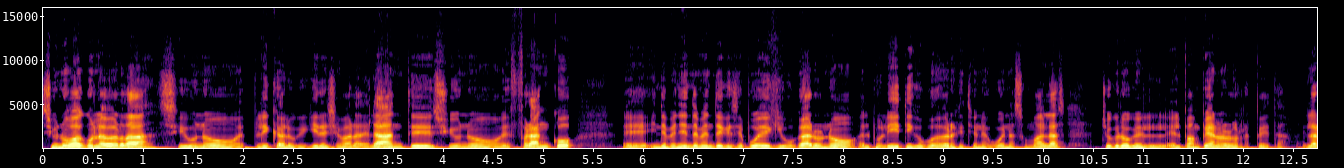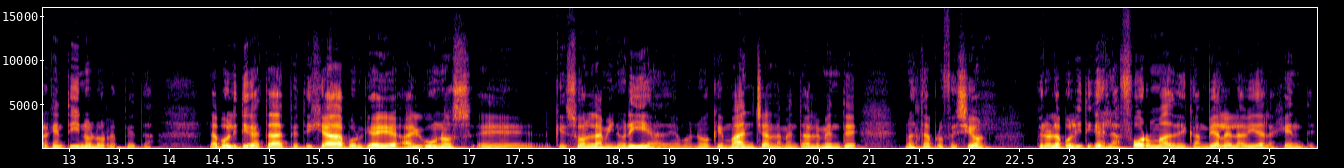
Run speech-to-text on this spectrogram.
Si uno va con la verdad, si uno explica lo que quiere llevar adelante, si uno es franco, eh, independientemente que se puede equivocar o no el político, puede haber gestiones buenas o malas, yo creo que el, pampeano lo respeta, el argentino lo respeta. La política está desprestigiada porque hay algunos eh, que son la minoría, digamos, ¿no? que manchan lamentablemente nuestra profesión pero la política es la forma de cambiarle la vida a la gente.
